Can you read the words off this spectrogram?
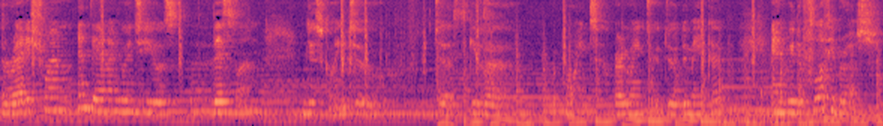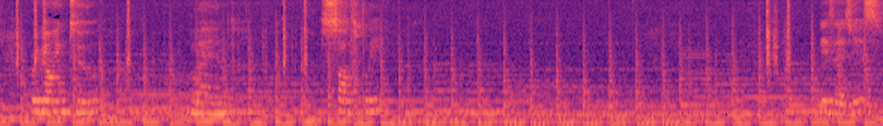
the reddish one and then I'm going to use this one. I'm just going to just give a, a point. We're going to do the makeup and with a fluffy brush we're going to blend softly these edges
